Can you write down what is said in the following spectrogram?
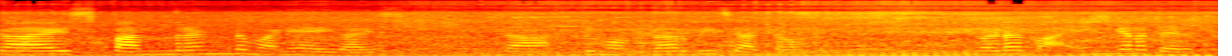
ഗായ്സ് പന്ത്രണ്ട് മണിയായി ഗായ്സ് ഇതാ ഇത് മൊഗദാർ ബീച്ചാട്ടോ ഇവിടെ ഭയങ്കര തിരക്കാണ്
